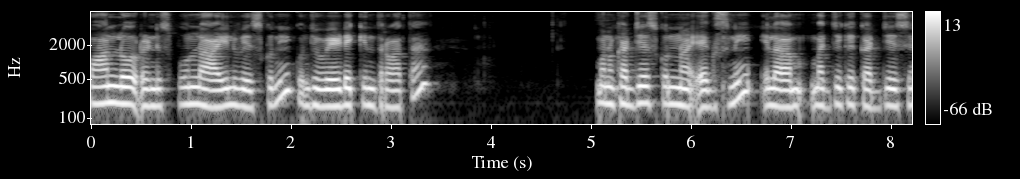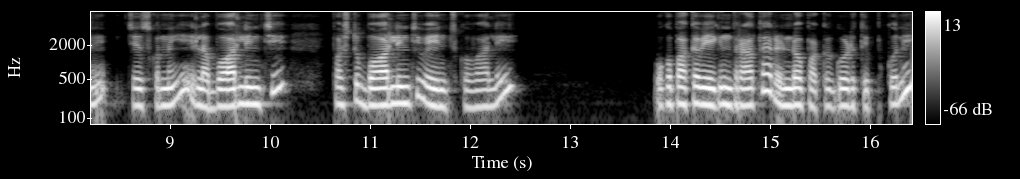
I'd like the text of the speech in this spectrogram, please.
పాన్లో రెండు స్పూన్ల ఆయిల్ వేసుకుని కొంచెం వేడెక్కిన తర్వాత మనం కట్ చేసుకున్న ఎగ్స్ని ఇలా మధ్యకి కట్ చేసి చేసుకున్నవి ఇలా బార్లించి ఫస్ట్ బార్లించి వేయించుకోవాలి. ఒక పక్క వేగిన తర్వాత రెండో పక్కకు కూడా తిప్పుకొని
